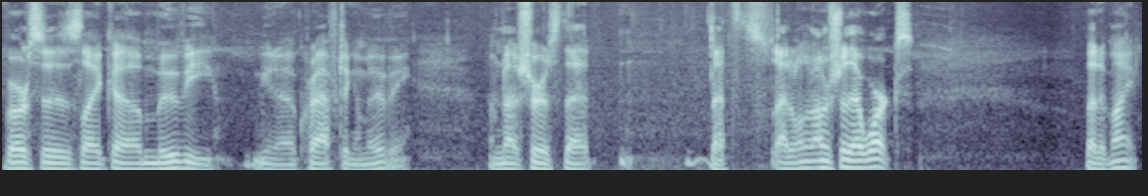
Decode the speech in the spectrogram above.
versus like a movie. You know, crafting a movie. I'm not sure it's that. That's. I don't. I'm sure that works, but it might.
